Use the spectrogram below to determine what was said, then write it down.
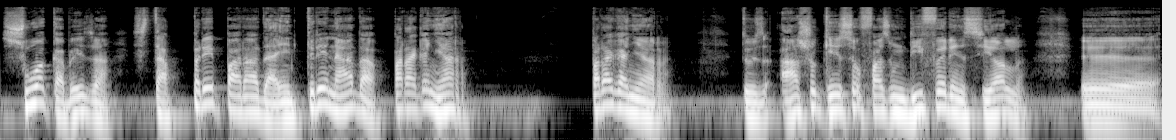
sua cabeça está preparada, treinada para ganhar. Para ganhar. Então, acho que isso faz um diferencial eh,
